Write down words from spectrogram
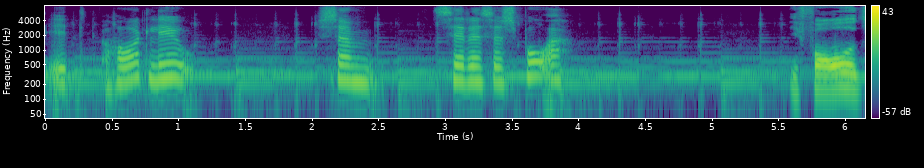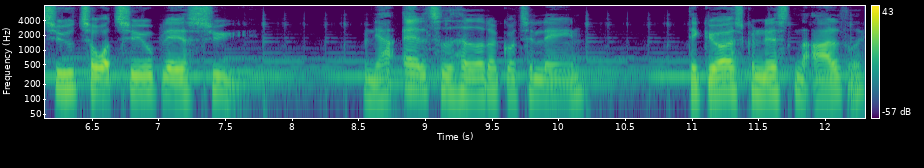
et hårdt liv, som sætter sig spor. I foråret 2022 blev jeg syg, men jeg har altid hadet at gå til lægen. Det gør jeg sgu næsten aldrig.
